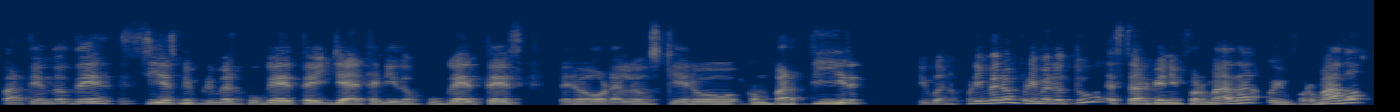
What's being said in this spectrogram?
partiendo de si es mi primer juguete, ya he tenido juguetes, pero ahora los quiero compartir. Y bueno, primero primero tú, estar bien informada o informado.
